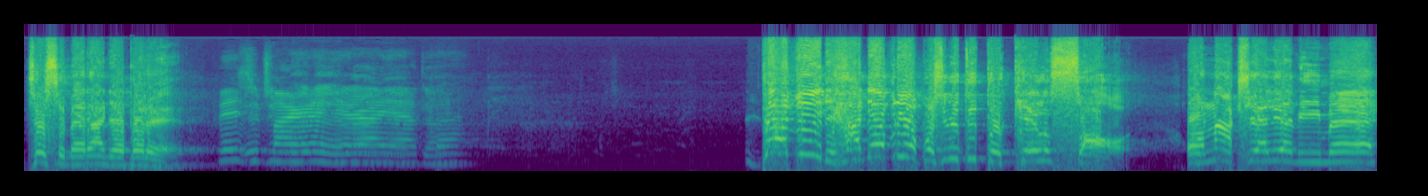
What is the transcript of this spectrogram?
Jesu mere anyị ebere. David had every opportunity to kill Saul. Ọ na-achụgharị ya n'ime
